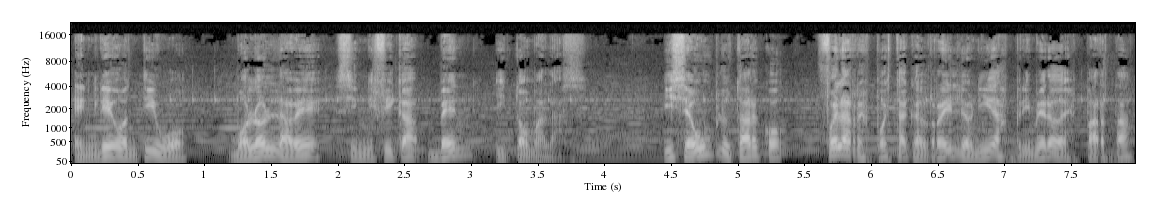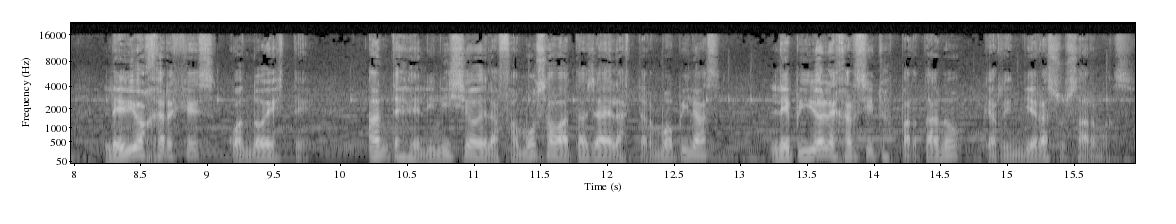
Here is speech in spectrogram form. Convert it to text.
En griego antiguo, Molón la ve significa ven y tómalas. Y según Plutarco, fue la respuesta que el rey Leonidas I de Esparta le dio a Jerjes cuando éste, antes del inicio de la famosa batalla de las Termópilas, le pidió al ejército espartano que rindiera sus armas.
